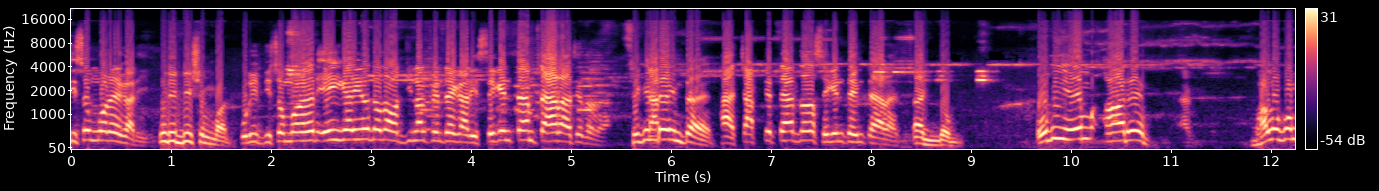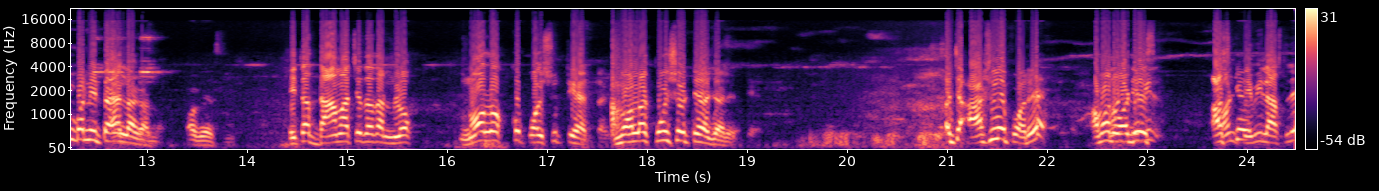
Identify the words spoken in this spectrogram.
ডিসেম্বরের গাড়ি। কুড়ি ডিসেম্বর। কুড়ি ডিসেম্বরের এই গাড়িও দাদা অরিজিনাল পেন্টের গাড়ি। সেকেন্ড টাইম টায়ার আছে দাদা। সেকেন্ড টাইম টায়ার হ্যাঁ চারটে টায়ার দাদা সেকেন্ড টাইম টায়ার আছে। একদম। ওবি এম আর এফ ভালো কোম্পানির টায়ার একদম। লাগানো অবভিয়াসলি এটার দাম আছে দাদা ন লক্ষ পঁয়ষট্টি হাজার টাকা ন লাখ পঁয়ষট্টি হাজারে আচ্ছা আসলে পরে আমার অডিয়েন্স আজকে টেবিল আসলে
